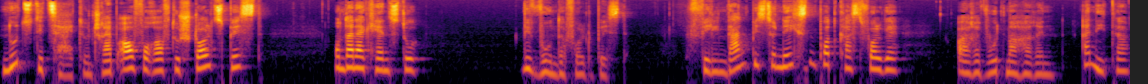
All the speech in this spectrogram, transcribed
nutz die Zeit und schreib auf, worauf du stolz bist, und dann erkennst du, wie wundervoll du bist. Vielen Dank bis zur nächsten Podcast-Folge. Eure Wutmacherin Anita.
